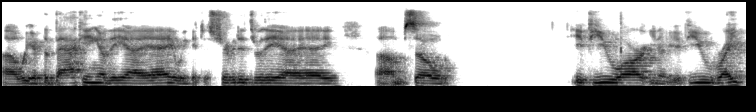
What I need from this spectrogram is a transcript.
Uh, we have the backing of the AIA. We get distributed through the AIA. Um, so if you are, you know, if you write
